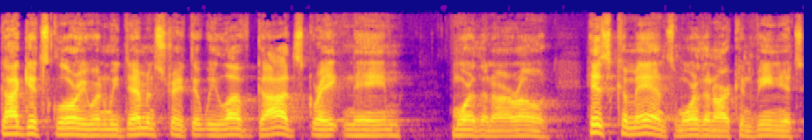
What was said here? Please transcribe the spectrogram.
God gets glory when we demonstrate that we love God's great name more than our own, His commands more than our convenience,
